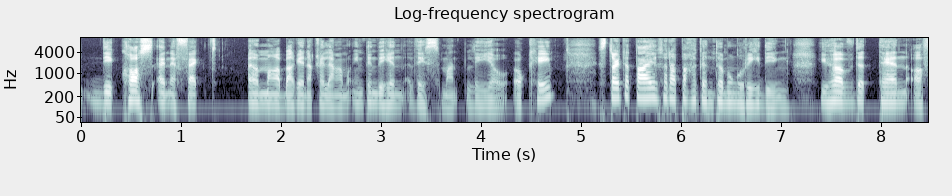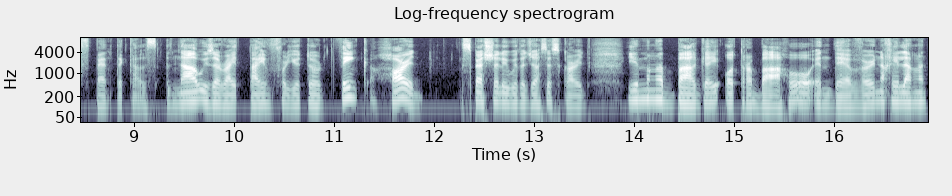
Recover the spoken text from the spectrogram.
the cause and effect ang mga bagay na kailangan mong intindihin this month, Leo. Okay? Start na tayo sa napakaganda mong reading. You have the Ten of Pentacles. Now is the right time for you to think hard especially with the justice card, yung mga bagay o trabaho o endeavor na kailangan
